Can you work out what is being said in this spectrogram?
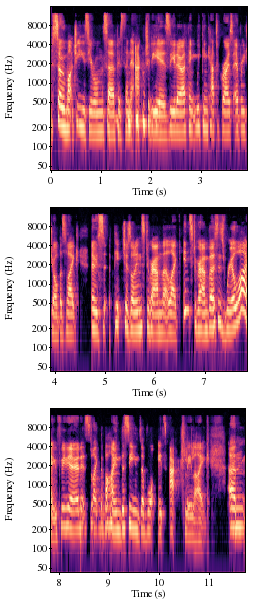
so much easier on the surface than it actually is. You know, I think we can categorize every job as like those pictures on Instagram that are like Instagram versus real life, you know, and it's like the behind the scenes of what it's actually like. Um,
